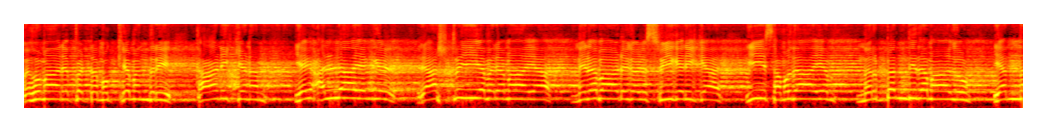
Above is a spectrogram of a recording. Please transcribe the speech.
ബഹുമാനപ്പെട്ട മുഖ്യമന്ത്രി കാണിക്കണം. അല്ല എങ്കിൽ രാഷ്ട്രീയപരമായ നിലപാടുകൾ സ്വീകരിക്കാൻ ഈ സമുദായം നിർബന്ധിതമാകും എന്ന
